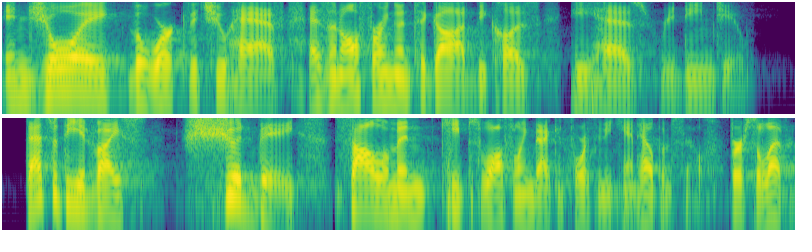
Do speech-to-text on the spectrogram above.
Enjoy the work that you have as an offering unto God because he has redeemed you. That's what the advice should be. Solomon keeps waffling back and forth and he can't help himself. Verse 11.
